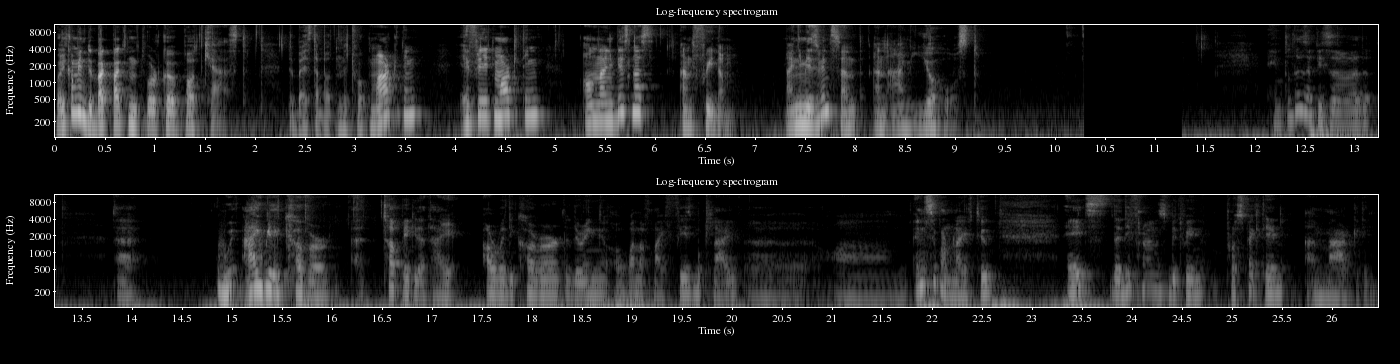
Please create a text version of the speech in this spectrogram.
Welcome in the Backpack Networker podcast, the best about network marketing, affiliate marketing, online business, and freedom. My name is Vincent, and I'm your host. In today's episode, uh, we, I will cover a topic that I already covered during one of my Facebook Live, uh, on Instagram Live too. It's the difference between prospecting and marketing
